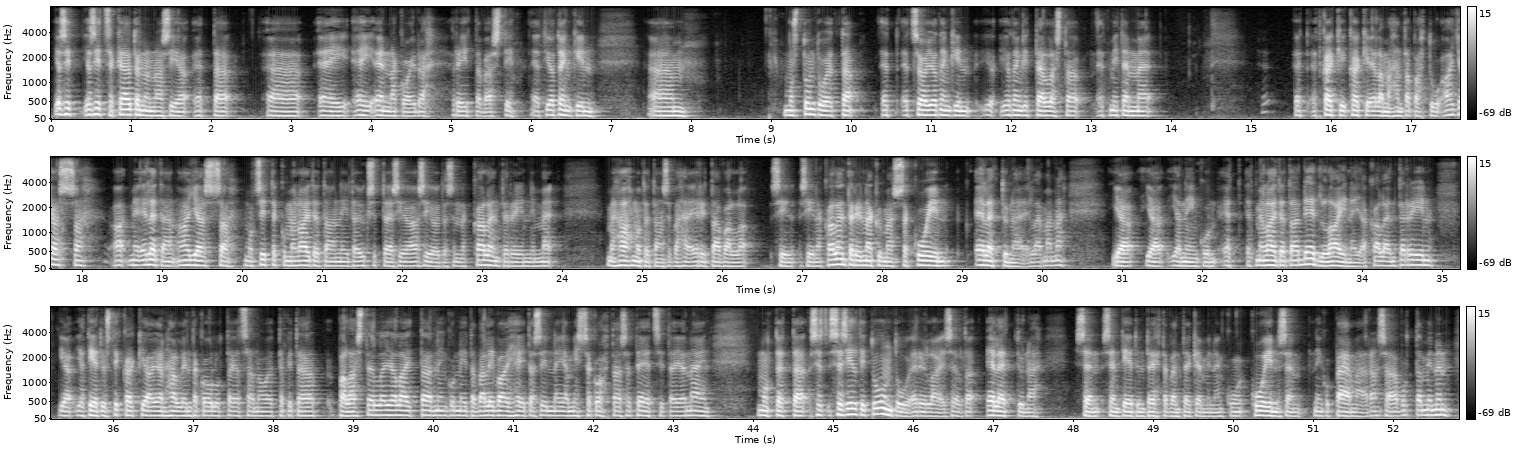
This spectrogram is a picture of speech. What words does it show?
Ja sitten ja sit se käytännön asia, että ää, ei, ei ennakoida riittävästi. Et jotenkin ää, musta tuntuu, että et, et se on jotenkin, jotenkin tällaista, että miten me, että et kaikki, kaikki elämähän tapahtuu ajassa, me eletään ajassa, mutta sitten kun me laitetaan niitä yksittäisiä asioita sinne kalenteriin, niin me, me hahmotetaan se vähän eri tavalla siinä kalenterinäkymässä kuin elettynä elämänä. Ja, ja, ja niin kuin, että et me laitetaan deadlineja kalenteriin, ja, ja tietysti kaikki ajanhallintakouluttajat sanoo, että pitää palastella ja laittaa niin kuin niitä välivaiheita sinne ja missä kohtaa sä teet sitä ja näin. Mutta että se, se silti tuntuu erilaiselta elettynä sen, sen tietyn tehtävän tekeminen kuin sen niin kuin päämäärän saavuttaminen.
